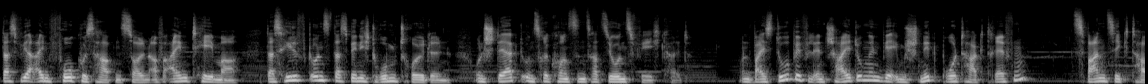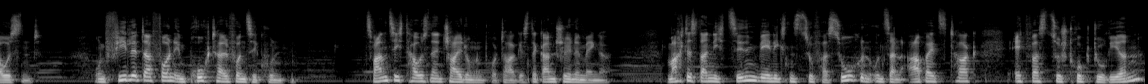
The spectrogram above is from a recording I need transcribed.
dass wir einen Fokus haben sollen auf ein Thema. Das hilft uns, dass wir nicht rumtrödeln und stärkt unsere Konzentrationsfähigkeit. Und weißt du, wie viele Entscheidungen wir im Schnitt pro Tag treffen? 20.000. Und viele davon im Bruchteil von Sekunden. 20.000 Entscheidungen pro Tag ist eine ganz schöne Menge. Macht es dann nicht Sinn, wenigstens zu versuchen, unseren Arbeitstag etwas zu strukturieren?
